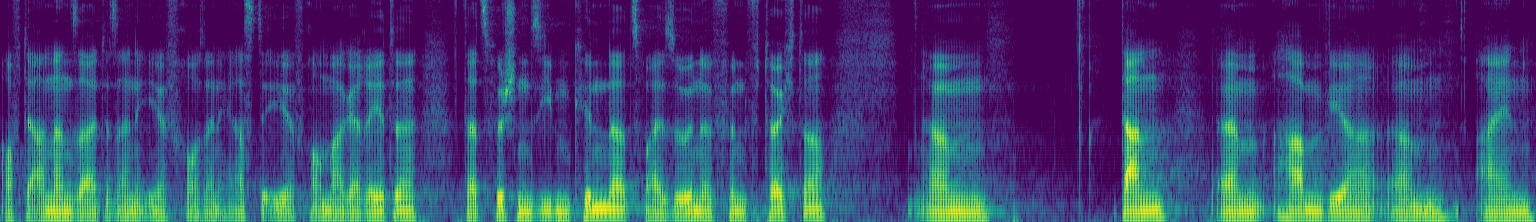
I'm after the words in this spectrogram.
Auf der anderen Seite seine Ehefrau, seine erste Ehefrau Margarete. Dazwischen sieben Kinder, zwei Söhne, fünf Töchter. Ähm, dann ähm, haben wir ähm, ein,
